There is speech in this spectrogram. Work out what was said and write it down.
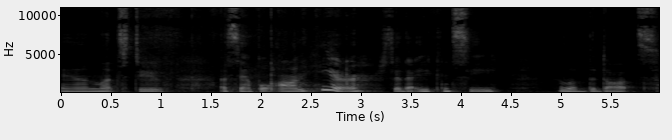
And let's do a sample on here so that you can see. I love the dots.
